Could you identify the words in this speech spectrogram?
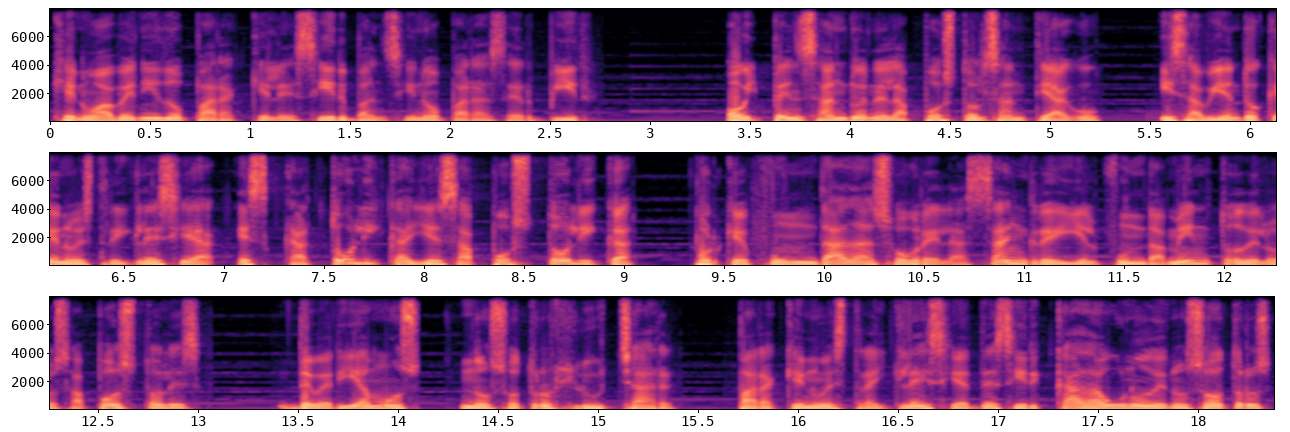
que no ha venido para que le sirvan, sino para servir. Hoy pensando en el apóstol Santiago y sabiendo que nuestra iglesia es católica y es apostólica, porque fundada sobre la sangre y el fundamento de los apóstoles, deberíamos nosotros luchar para que nuestra iglesia, es decir, cada uno de nosotros,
